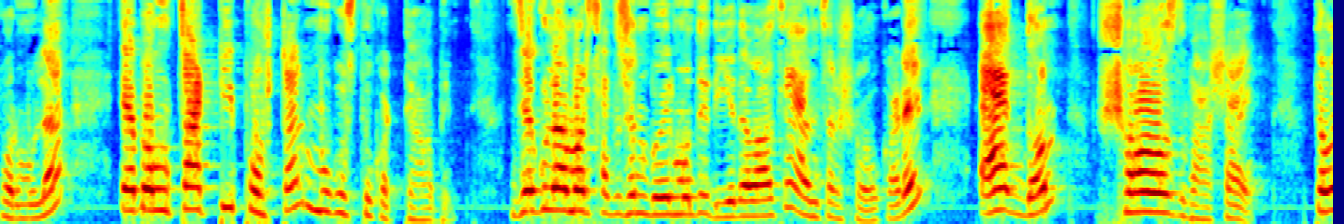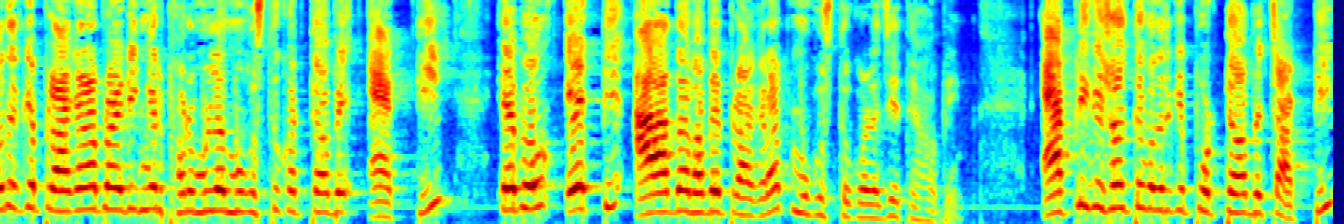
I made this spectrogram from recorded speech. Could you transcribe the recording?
ফর্মুলা এবং চারটি পোস্টার মুখস্থ করতে হবে। যেগুলো আমার সাজেশন বইয়ের মধ্যে দিয়ে দেওয়া আছে অ্যান্সার সহকারে, একদম সহজ ভাষায়। তোমাদেরকে প্যারাগ্রাফ এর ফর্মুলা মুখস্থ করতে হবে একটি এবং একটি আলাদাভাবে প্যারাগ্রাফ মুখস্থ করে যেতে হবে। অ্যাপ্লিকেশন তোমাদেরকে পড়তে হবে চারটি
